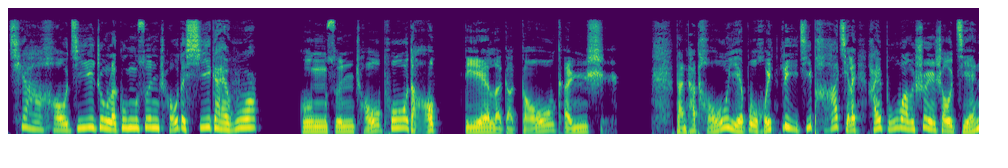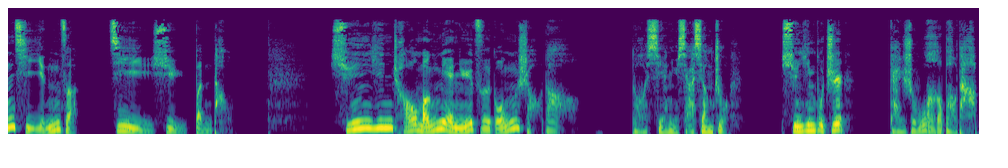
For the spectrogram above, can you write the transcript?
恰好击中了公孙仇的膝盖窝。公孙仇扑倒，跌了个狗啃屎。但他头也不回，立即爬起来，还不忘顺手捡起银子，继续奔逃。寻音朝蒙面女子拱手道：“多谢女侠相助，寻音不知该如何报答。”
